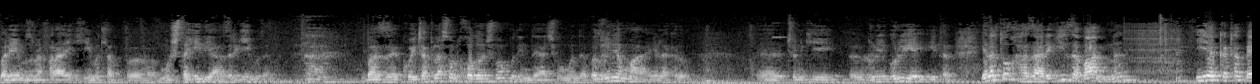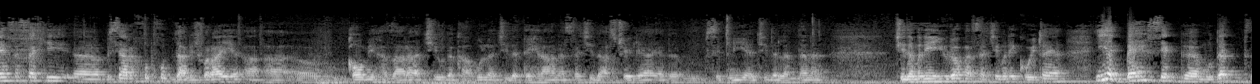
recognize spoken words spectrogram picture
برای مزنفرایی که مطلب مشتهیدی ازرگی بودن باز کویتا پلاس اون خودون شما بودیم در شما بودن باز اونجا ما ایلا کدو چون که روی بروی ایتر یعنی تو هزارگی زبان نه ایه کټه بحث است که بسیار خوب خوب دانشورای قومی هزاره چی د کابل چی د تهران است چی د استرالیا یا د سیدنی چی د لندن چی د منی یورپ است چی منی کویتا یک بحث یک مدت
